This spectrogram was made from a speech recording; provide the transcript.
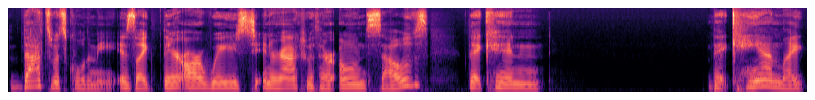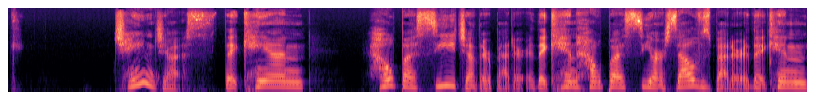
that's what's cool to me is like there are ways to interact with our own selves that can, that can like change us, that can help us see each other better, that can help us see ourselves better, that can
